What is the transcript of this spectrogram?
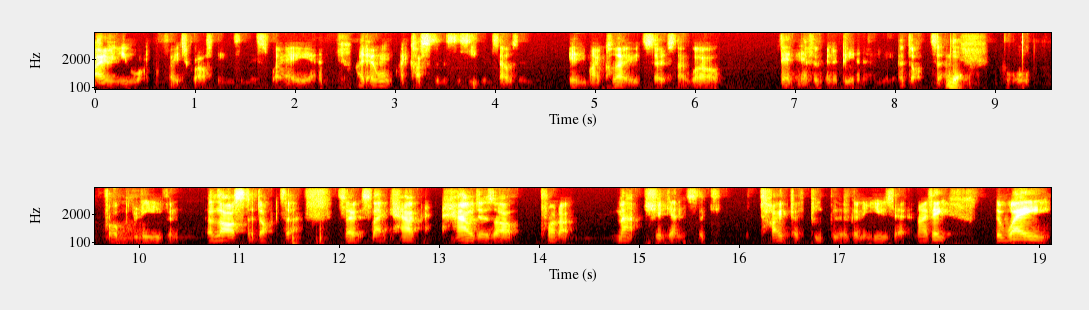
i only want to photograph things in this way and i don't want my customers to see themselves in, in my clothes. So it's like well they're never going to be an early adopter yeah. or probably even a last adopter. So it's like how how does our product match against the type of people who are going to use it? And i think the way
